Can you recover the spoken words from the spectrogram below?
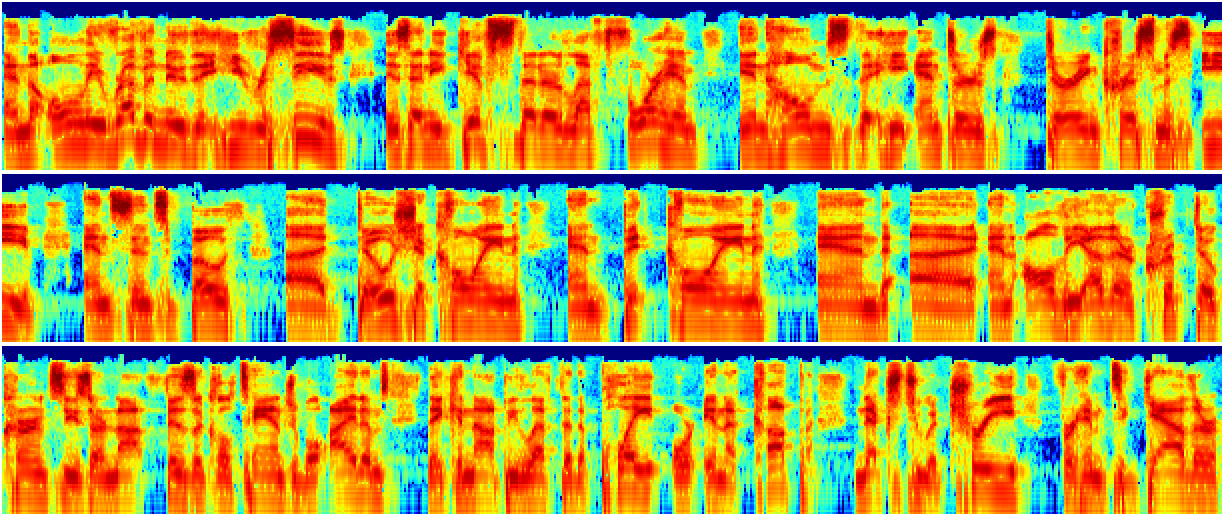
and the only revenue that he receives is any gifts that are left for him in homes that he enters during Christmas Eve. And since both uh, Dogecoin and Bitcoin and uh, and all the other cryptocurrencies are not physical, tangible items, they cannot be left at a plate or in a cup next to a tree for him to gather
